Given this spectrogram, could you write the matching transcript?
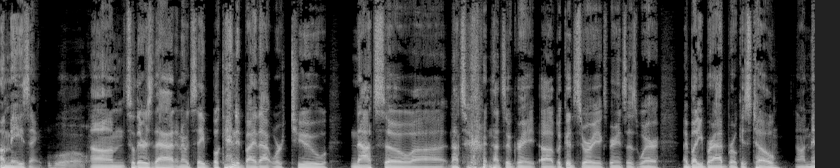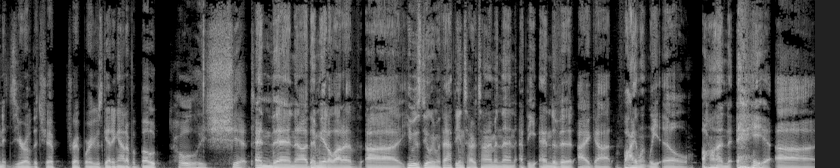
amazing Whoa. um so there's that and i would say bookended by that were two not so uh not so not so great uh but good story experiences where my buddy brad broke his toe on minute zero of the trip trip where he was getting out of a boat Holy shit. and then, uh, then we had a lot of, uh, he was dealing with that the entire time. And then at the end of it, I got violently ill on a, uh,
